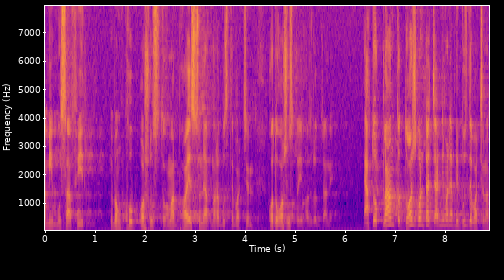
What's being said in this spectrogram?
আমি মুসাফির এবং খুব অসুস্থ। আমার ভয়েস শুনে আপনারা বুঝতে পারছেন কত অসুস্থ এই হজরত জানে। এত ক্লান্ত, দশ ঘণ্টার জার্নি মানে আপনি বুঝতে পারছেন না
